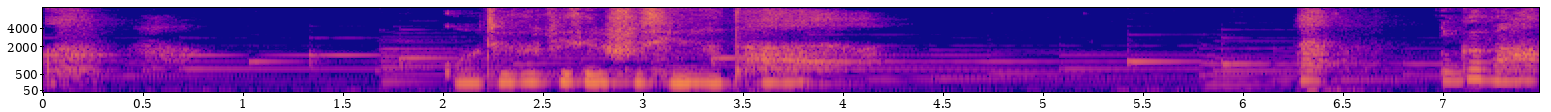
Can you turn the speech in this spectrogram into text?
我觉得这件事情也太……哎你干嘛？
